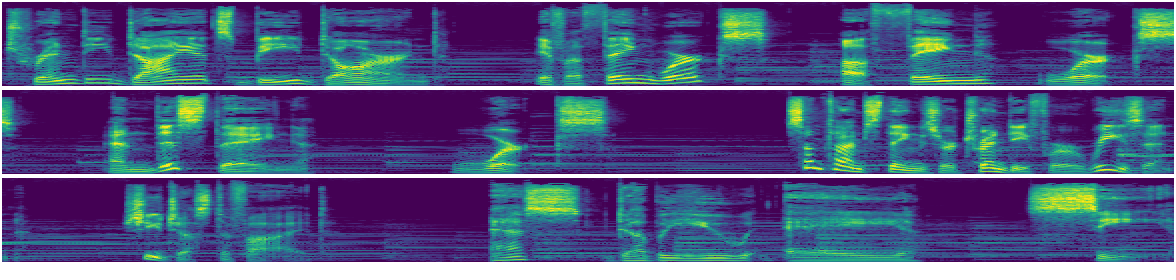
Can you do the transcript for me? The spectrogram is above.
Trendy diets be darned. If a thing works, a thing works. And this thing works. Sometimes things are trendy for a reason, she justified. S W A C.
